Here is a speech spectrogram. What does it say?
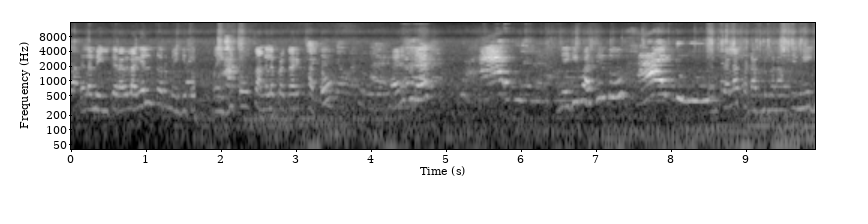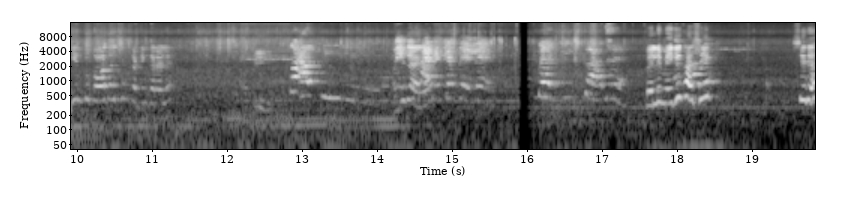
त्याला मॅगी करावी लागेल तर मॅगी तो मॅगी तो चांगल्या प्रकारे खातो. आहे ना मॅगी खाशील तू? तर चला फटाफट बनवते मॅगी। तू कवा जाशील कटिंग करायला अभी। जाएगा? पहिले। मॅगी खाशील शिर्या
